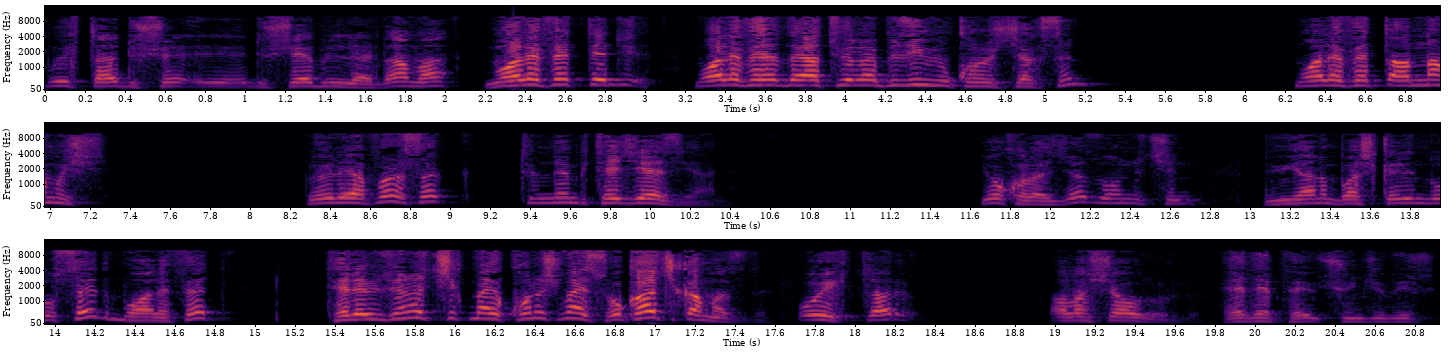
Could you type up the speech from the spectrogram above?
Bu iktidarı düşe, e, düşürebilirlerdi ama muhalefette muhalefete dayatıyorlar bizim gibi konuşacaksın. Muhalefet de anlamış. Böyle yaparsak tümden biteceğiz yani. Yok olacağız. Onun için dünyanın başka yerinde olsaydı muhalefet televizyona çıkmayı, konuşmayı, sokağa çıkamazdı. O iktidar alaşağı olurdu. HDP üçüncü bir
